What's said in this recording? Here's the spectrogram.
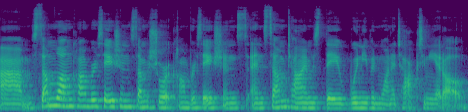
um, some long conversations, some short conversations, and sometimes they wouldn't even want to talk to me at all.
